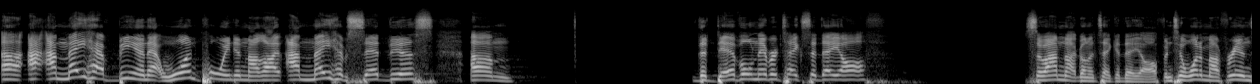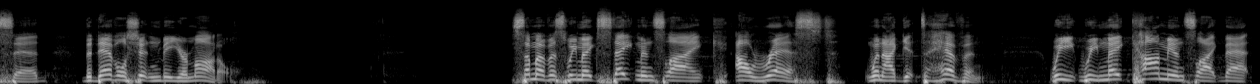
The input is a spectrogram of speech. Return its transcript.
uh, I, I, may have been at one point in my life, I may have said this um, the devil never takes a day off. So I'm not going to take a day off until one of my friends said, the devil shouldn't be your model. Some of us, we make statements like, I'll rest when I get to heaven. We, we make comments like that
